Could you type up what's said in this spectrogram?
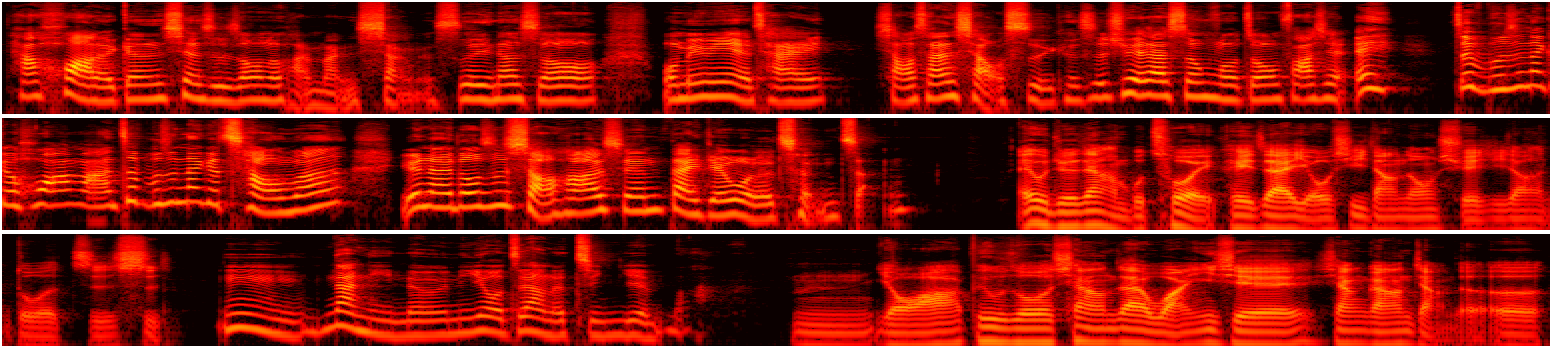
它画的跟现实中的还蛮像的，所以那时候我明明也才小三小四，可是却在生活中发现，诶，这不是那个花吗？这不是那个草吗？原来都是小花仙带给我的成长。哎、欸，我觉得这样很不错，也可以在游戏当中学习到很多的知识。嗯，那你呢？你有这样的经验吗？嗯，有啊。譬如说，像在玩一些像刚刚讲的，呃，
